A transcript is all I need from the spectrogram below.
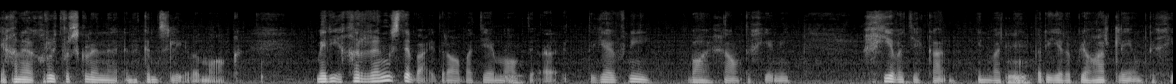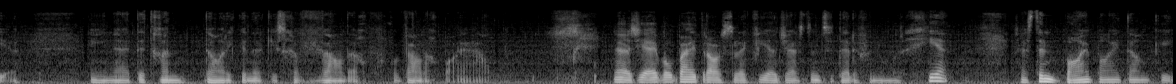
jy gaan 'n groot verskil in 'n in 'n kind se lewe maak. Met die geringste bydra wat jy maak, uh, jy hoef nie baie geld te gee nie. Gee wat jy kan en wat Hmm. wat die Here op jou hart lê om te gee. En uh, dit gaan daardie kindertjies geweldig geweldig baie help. Nou as jy wil bydra, sal ek vir jou Justin se telefoonnommer gee. Justin, baie baie dankie.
